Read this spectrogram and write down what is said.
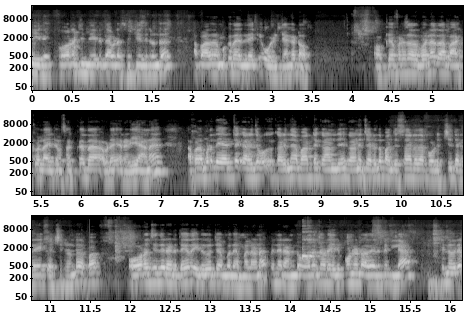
നീര് ഓറഞ്ച് നീര് ഇത് അവിടെ സെറ്റ് ചെയ്തിട്ടുണ്ട്. അപ്പോൾ അത് നമുക്ക് ഇതിലേക്ക് ഒഴിക്കാം കേട്ടോ. ഓക്കെ ഫ്രണ്ട്സ് അതുപോലെ അതാ ബാക്കിയുള്ള ഐറ്റംസ് ഒക്കെ ദാ അവിടെ റെഡിയാണ് അപ്പോൾ നമ്മൾ നേരത്തെ കഴിഞ്ഞ കഴിഞ്ഞ പാർട്ട് കാണി കാണിച്ചായിരുന്നു. പഞ്ചസാര ഇതാ പൊടിച്ച് റെഡിയാക്കി വെച്ചിട്ടുണ്ട്. അപ്പോൾ ഓറഞ്ച് ഇതിൽ എടുത്തത് ഇരുന്നൂറ്റി അമ്പത് എം എൽ ആണ്. പിന്നെ രണ്ട് ഓറഞ്ച് അവിടെ ഇരിപ്പുണ്ട് കേട്ടോ അത് എടുത്തിട്ടില്ല. പിന്നെ ഒരു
